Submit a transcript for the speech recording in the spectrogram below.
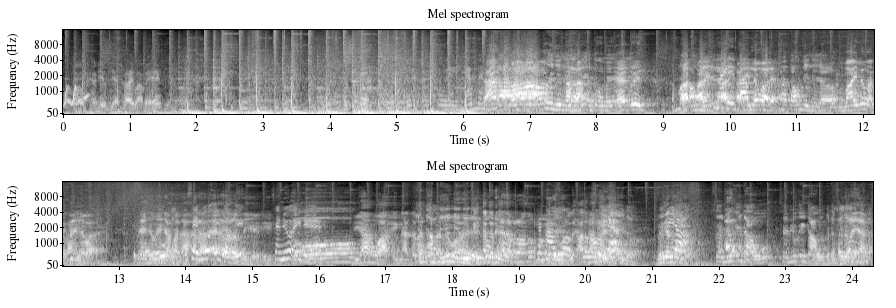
ဟောခက်ပြုတ်ပြန်ထားလိုက်ပါပဲဟိုရမ်းမဲဟာတွေ့နေရတယ်အတော်ပဲအဲတွေ့ အမှတ်ပေါင်းဘာနေလဲဘာလဲလောက်ရတယ်အမှတ်ပေါင်းနေနေရဘာလို့လောက်ရလဲဘာသိလဲတယ်လောက်ရတယ်တဲ့တို့အိတ်တာမလားဆယ်မျိုးအိတ်တယ်လေဆယ်မျိုးအိတ်တယ်ဒီကဟိုကအိမ်နာတက်အမီးနေသေးတယ်အိမ်နာတက်ဖို့အဲ့ဒါပထမဆုံးပထမဆုံးအားလုံးဒုလောက်တိရယဒုတိယဆယ်မျိုးအိတ်တာကိုဆယ်မျိုးအိတ်တာကိုဘယ်နှမရလဲ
